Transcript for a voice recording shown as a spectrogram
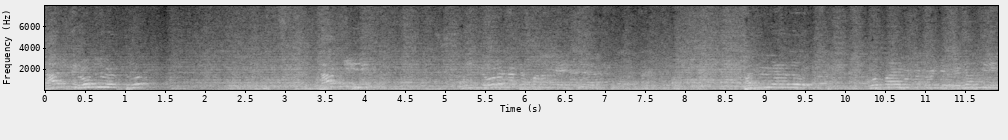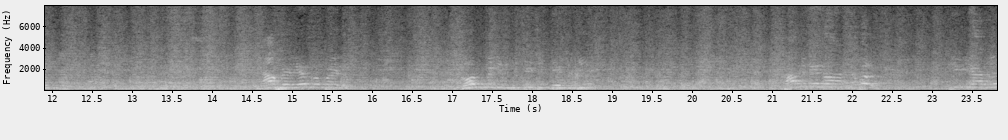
దానికి రోడ్లు వేస్తూ యాభై వేల రూపాయలు. గవర్నమెంట్ రిజిస్ట్రేషన్ చేయించి దాని మీద డబల్ టీవీఆర్లు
